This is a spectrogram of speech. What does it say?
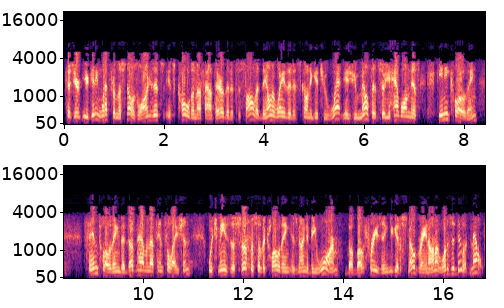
because you're you're getting wet from the snow. As long as it's it's cold enough out there that it's a solid, the only way that it's going to get you wet is you melt it. So you have on this skinny clothing, thin clothing that doesn't have enough insulation, which means the surface of the clothing is going to be warm, above freezing. You get a snow grain on it. What does it do? It melts.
